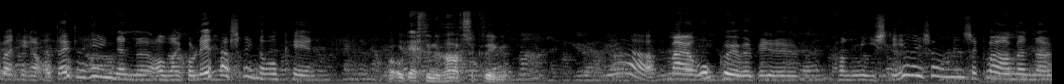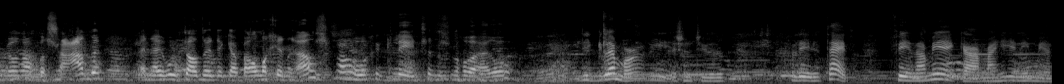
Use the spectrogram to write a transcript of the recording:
Wij gingen altijd erheen en uh, al mijn collega's gingen ook heen. Maar ook echt in de Haagse kringen? Ja, maar ook uh, van het ministerie zo mensen kwamen en uh, van de ambassade. En hij roept altijd, ik heb alle generaalsvrouwen gekleed. Dat is nog waar hoor. Die glamour, die is natuurlijk verleden tijd. Veel in Amerika, maar hier niet meer.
